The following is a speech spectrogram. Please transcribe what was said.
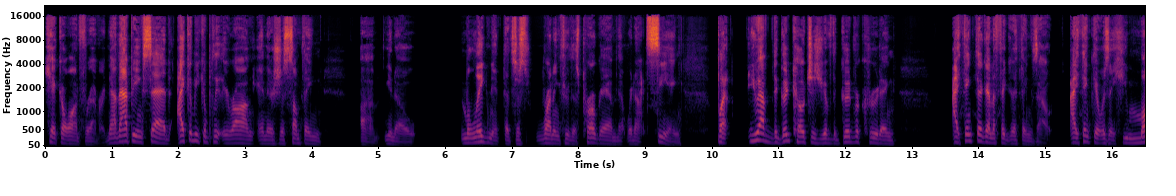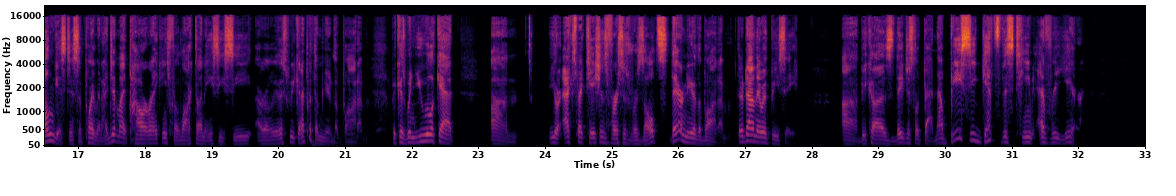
can't go on forever. Now that being said, I could be completely wrong, and there's just something, um, you know, malignant that's just running through this program that we're not seeing. But you have the good coaches, you have the good recruiting. I think they're going to figure things out. I think there was a humongous disappointment. I did my power rankings for Locked On ACC earlier this week, and I put them near the bottom because when you look at um, your expectations versus results, they're near the bottom. They're down there with BC uh, because they just look bad. Now, BC gets this team every year.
